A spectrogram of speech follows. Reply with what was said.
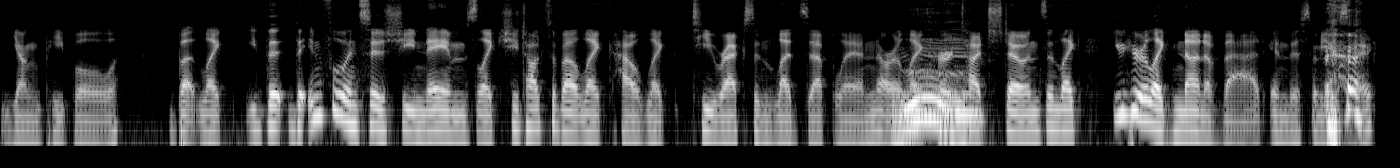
young people. But like the the influences she names, like she talks about like how like T Rex and Led Zeppelin are like her touchstones, and like you hear like none of that in this music.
